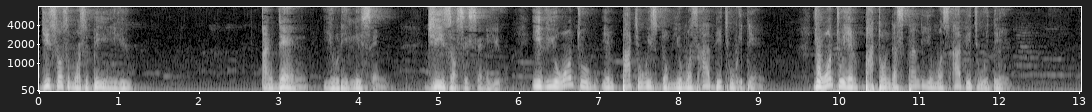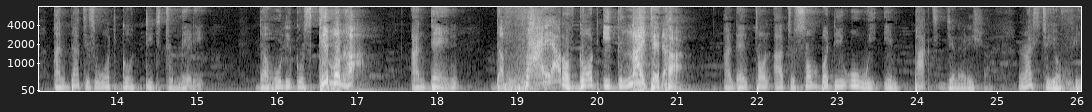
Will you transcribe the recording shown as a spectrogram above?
Jesus must be in you. And then you release him. Jesus is in you. If you want to impart wisdom, you must have it within. You want to impart understanding, you must have it within. And that is what God did to Mary. The Holy Ghost came on her. And then the fire of God ignited her. And then turned her to somebody who will impact generation. Rise to your feet.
